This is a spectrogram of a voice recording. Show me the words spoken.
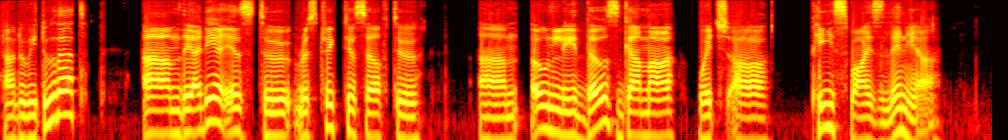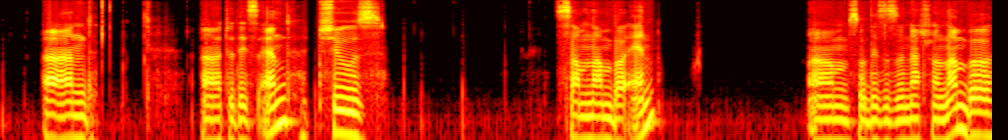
How do we do that? Um, the idea is to restrict yourself to um, only those gamma which are piecewise linear. And uh, to this end, choose some number n. Um, so this is a natural number,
